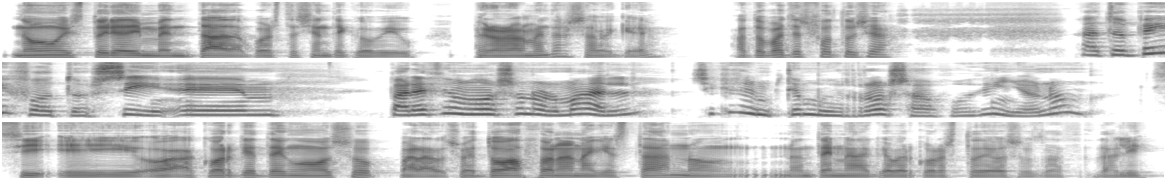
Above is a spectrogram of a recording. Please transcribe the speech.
non historia inventada por esta xente que o viu. Pero realmente non se sabe que é. Atopaches fotos xa? Atopei fotos, sí. Eh, parece un oso normal. Sí que ten moi rosa o fodiño, non? Sí, e a cor que ten o oso, para sobre todo a zona na que está, non, non ten nada que ver co resto de osos da, dali.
